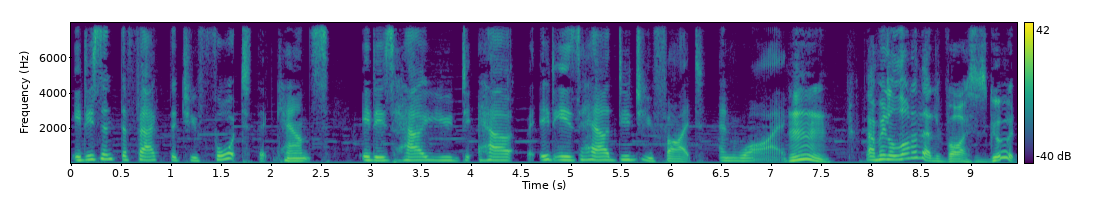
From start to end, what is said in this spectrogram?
It isn't the fact that you fought that counts. It is how you di- how it is how did you fight. and why? Hmm. I mean, a lot of that advice is good.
